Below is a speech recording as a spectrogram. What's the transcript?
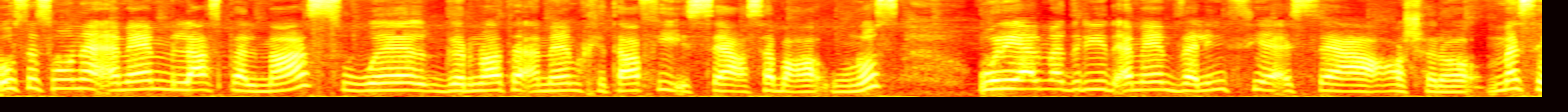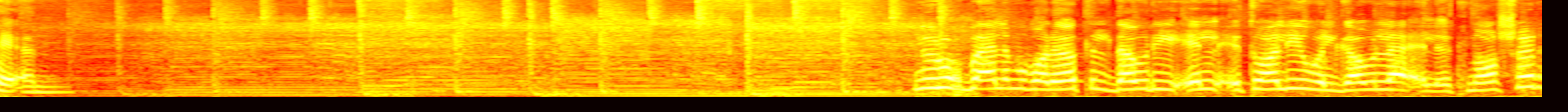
أوساسونا أمام لاس بالماس وغرناطة أمام ختافي الساعة 7 ونص. وريال مدريد أمام فالنسيا الساعة 10 مساء. نروح بقى لمباريات الدوري الإيطالي والجولة ال 12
